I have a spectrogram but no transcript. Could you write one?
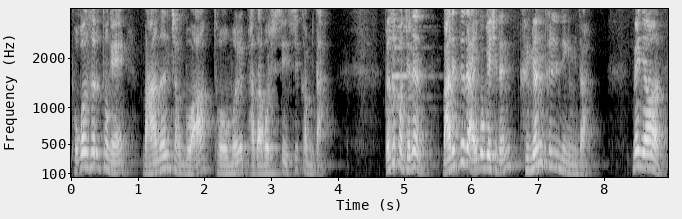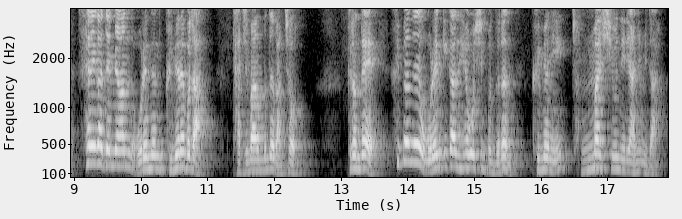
보건소를 통해 많은 정보와 도움을 받아보실 수 있을 겁니다. 여섯 번째는 많이들 알고 계시는 금연 클리닉입니다. 매년 새해가 되면 올해는 금연해보자 다짐하는 분들 많죠. 그런데 흡연을 오랜 기간 해오신 분들은 금연이 정말 쉬운 일이 아닙니다.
